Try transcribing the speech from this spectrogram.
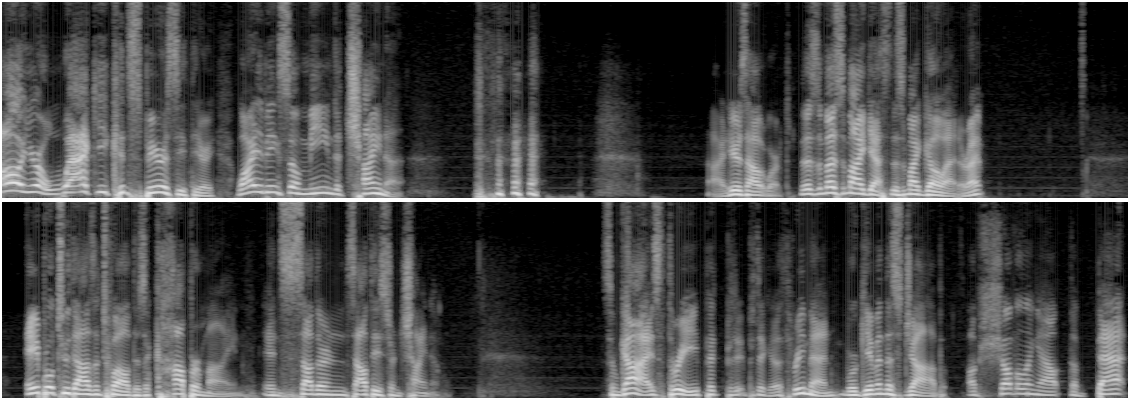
Oh, you're a wacky conspiracy theory. Why are you being so mean to China? all right, here's how it worked. This is, this is my guess. This is my go at it, right? April 2012, there's a copper mine in southern, southeastern China. Some guys, three particular, three men, were given this job of shoveling out the bat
